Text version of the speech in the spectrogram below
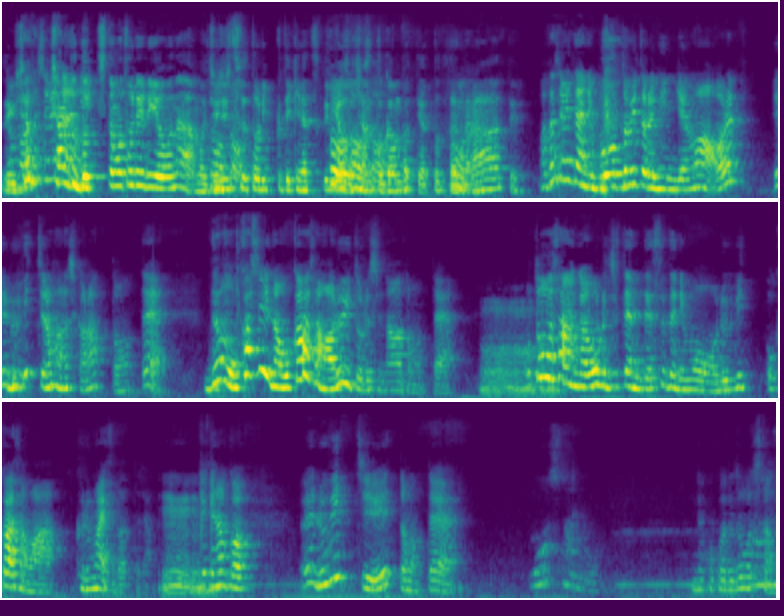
ちゃん私みちゃたいにんとどっちとも取れるような、まあ、呪術トリック的な作りをちゃんと頑張ってやっとったんだなーって。私みたいにぼーっと見とる人間はあれ？えルビッチの話かなと思って。でもおかしいなお母さん歩いとるしなと思って。うん。お父さんがおる時点ですでにもうルビお母さんは車椅子だったじゃん。うん。だけどなんかえルビッチ？と思って。どうしたの？でここでどうしたの？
